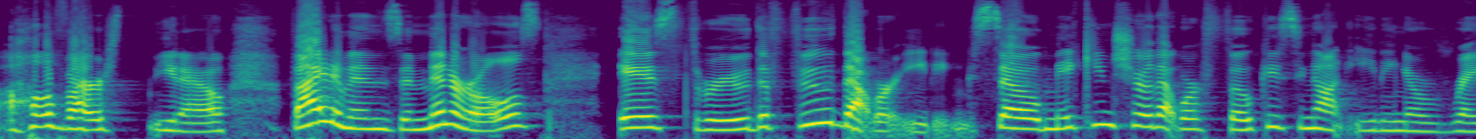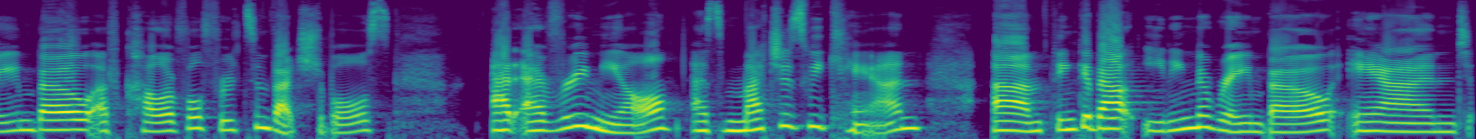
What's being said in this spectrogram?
all of our you know vitamins and minerals is through the food that we're eating so making sure that we're focusing on eating a rainbow of colorful fruits and vegetables at every meal as much as we can. Um, think about eating the rainbow and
